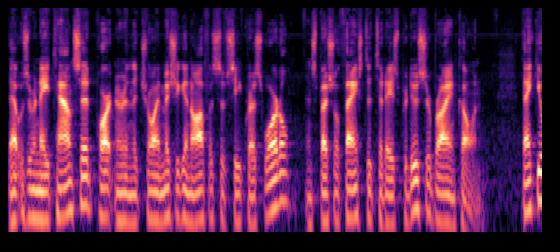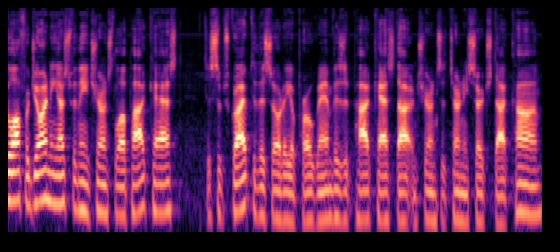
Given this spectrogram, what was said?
That was Renee Townsend, partner in the Troy, Michigan office of Secrest Wardle, and special thanks to today's producer, Brian Cohen. Thank you all for joining us for the Insurance Law Podcast. To subscribe to this audio program, visit podcast.insuranceattorneysearch.com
